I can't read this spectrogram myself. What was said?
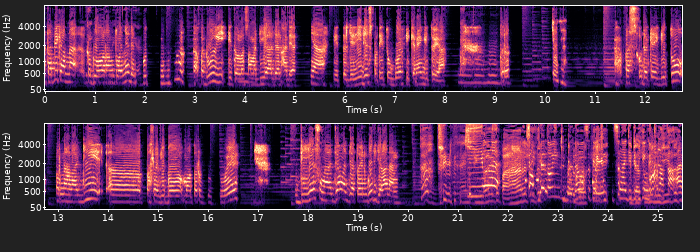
tapi karena kedua orang tuanya dan Ya. ibu ibu nggak peduli gitu loh sama dia dan adik-adiknya gitu jadi dia seperti itu gue pikirnya gitu ya Hmm, hmm, hmm. terus pas udah kayak gitu pernah lagi eh, pas lagi bawa motor gue dia sengaja ngejatuhin gue di jalanan Anjing, Gila. parah sih. Oh, jatuhin gimana Gokil maksudnya? Sengaja dibikin Dijatuhin kecelakaan.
